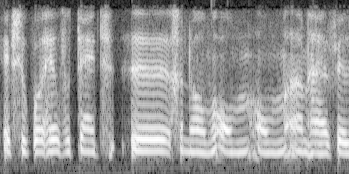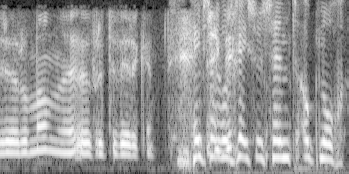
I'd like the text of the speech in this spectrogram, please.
heeft ze ook wel heel veel tijd uh, genomen om, om aan haar verdere roman uh, te werken. Heeft zij als recensent ook nog...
